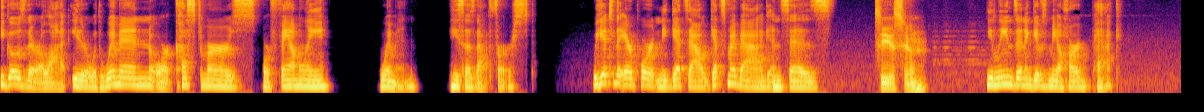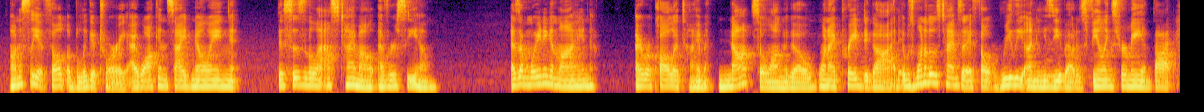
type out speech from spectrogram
he goes there a lot, either with women or customers or family. Women. He says that first. We get to the airport and he gets out, gets my bag, and says, See you soon. He leans in and gives me a hard peck. Honestly, it felt obligatory. I walk inside knowing this is the last time I'll ever see him. As I'm waiting in line, I recall a time not so long ago when I prayed to God. It was one of those times that I felt really uneasy about his feelings for me and thought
